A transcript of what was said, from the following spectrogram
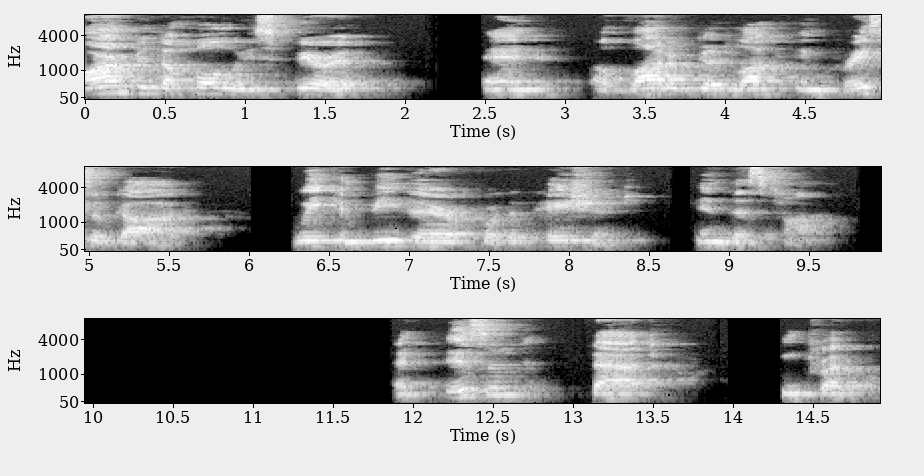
armed in the Holy Spirit and a lot of good luck and grace of God, we can be there for the patient in this time. And isn't that incredible?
